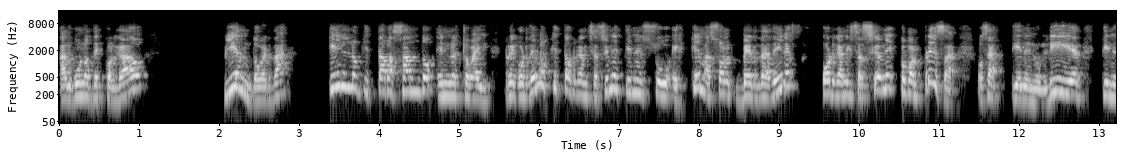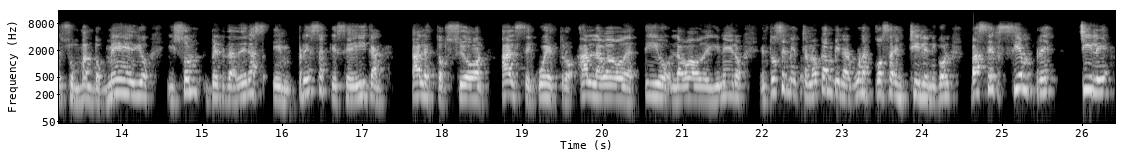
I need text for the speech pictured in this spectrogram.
algunos descolgados, viendo, ¿verdad? ¿Qué es lo que está pasando en nuestro país? Recordemos que estas organizaciones tienen su esquema, son verdaderas organizaciones como empresas. O sea, tienen un líder, tienen sus mandos medios y son verdaderas empresas que se dedican a la extorsión, al secuestro, al lavado de activos, lavado de dinero. Entonces, mientras no cambien algunas cosas en Chile, Nicole, va a ser siempre Chile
